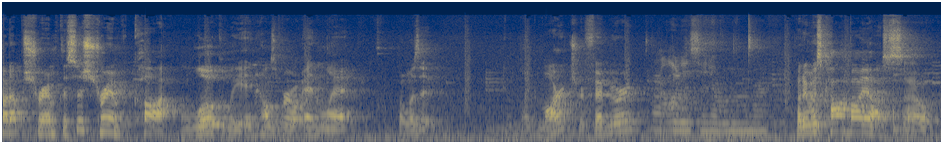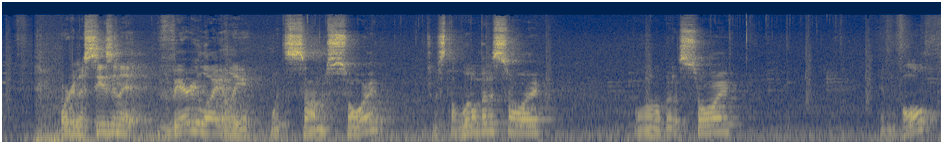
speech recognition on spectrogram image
cut up shrimp. This is shrimp caught locally in Hillsboro Inlet. What was it? Like March or February? I honestly don't remember. But it was caught by us, so we're gonna season it very lightly with some soy, just a little bit of soy, a little bit of soy in both.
